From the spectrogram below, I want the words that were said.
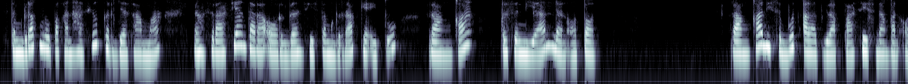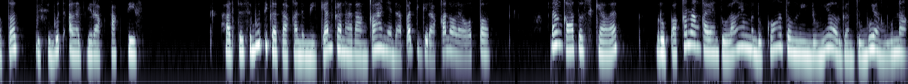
Sistem gerak merupakan hasil kerjasama yang serasi antara organ sistem gerak yaitu rangka, persendian, dan otot. Rangka disebut alat gerak pasif, sedangkan otot disebut alat gerak aktif. Hal tersebut dikatakan demikian karena rangka hanya dapat digerakkan oleh otot. Rangka atau skelet merupakan rangkaian tulang yang mendukung atau melindungi organ tubuh yang lunak.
